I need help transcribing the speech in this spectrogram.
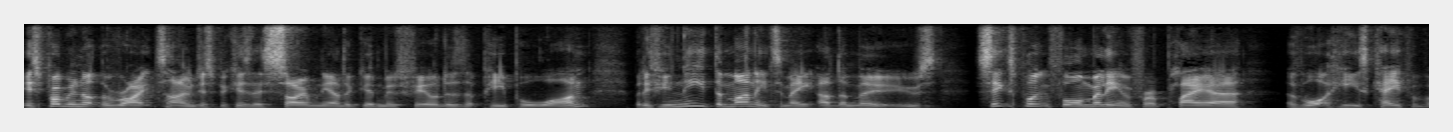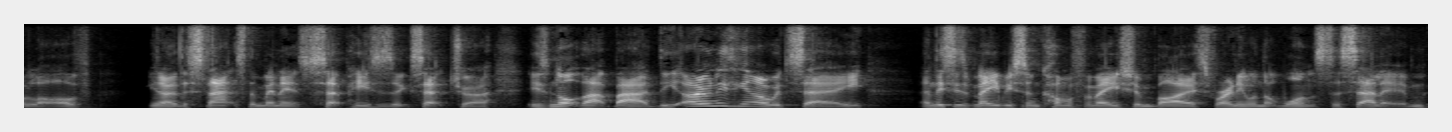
it's probably not the right time just because there's so many other good midfielders that people want. But if you need the money to make other moves, 6.4 million for a player of what he's capable of, you know, the stats, the minutes, set pieces, etc., is not that bad. The only thing I would say, and this is maybe some confirmation bias for anyone that wants to sell him,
